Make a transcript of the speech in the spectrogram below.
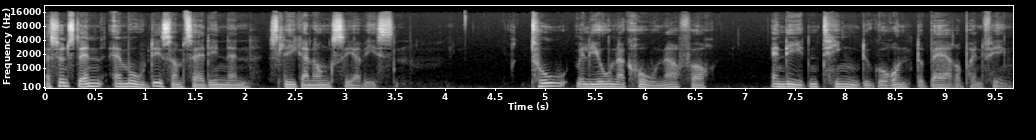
Jeg syns den er modig som setter inn en slik annonse i avisen. To millioner kroner for en liten ting du går rundt og bærer på en fing.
